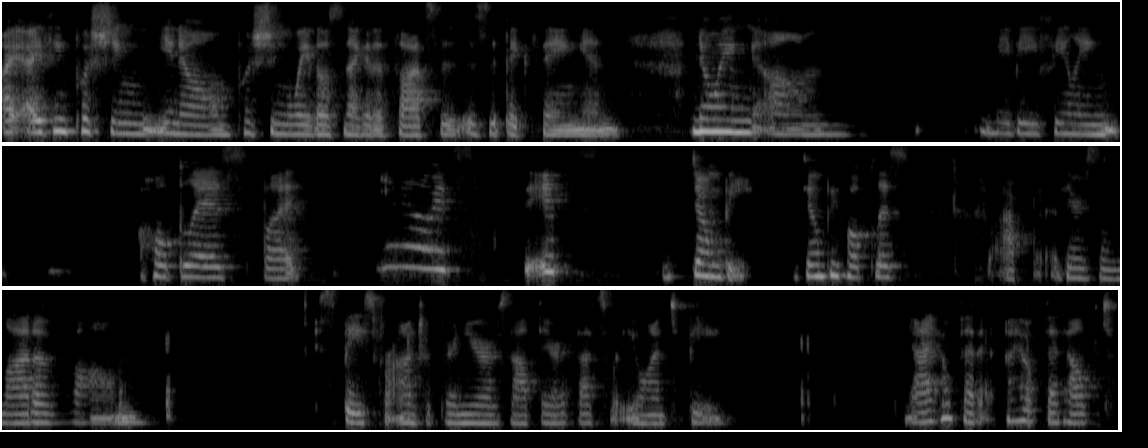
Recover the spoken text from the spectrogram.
I, I, think pushing, you know, pushing away those negative thoughts is, is a big thing, and knowing um, maybe feeling hopeless, but you know, it's it's don't be don't be hopeless. There's a lot of um, space for entrepreneurs out there if that's what you want to be. Yeah, I hope that I hope that helped.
